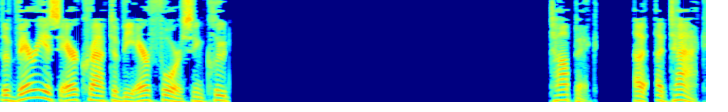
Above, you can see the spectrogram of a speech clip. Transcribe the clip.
The various aircraft of the Air Force include A. Attack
